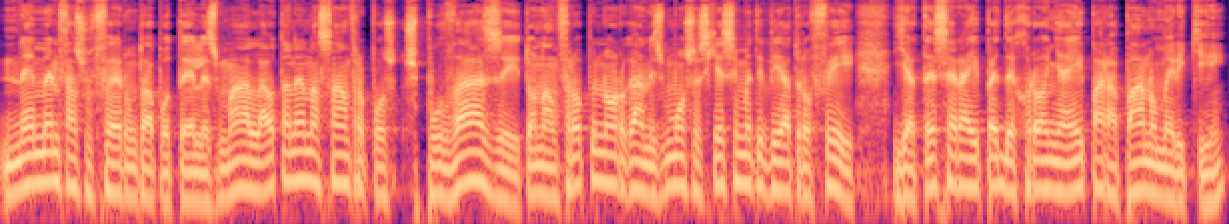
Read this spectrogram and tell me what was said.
ναι, μεν θα σου φέρουν το αποτέλεσμα, αλλά όταν ένας άνθρωπος σπουδάζει τον ανθρώπινο οργανισμό σε σχέση με τη διατροφή για 4 ή 5 χρόνια ή παραπάνω μερικοί,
